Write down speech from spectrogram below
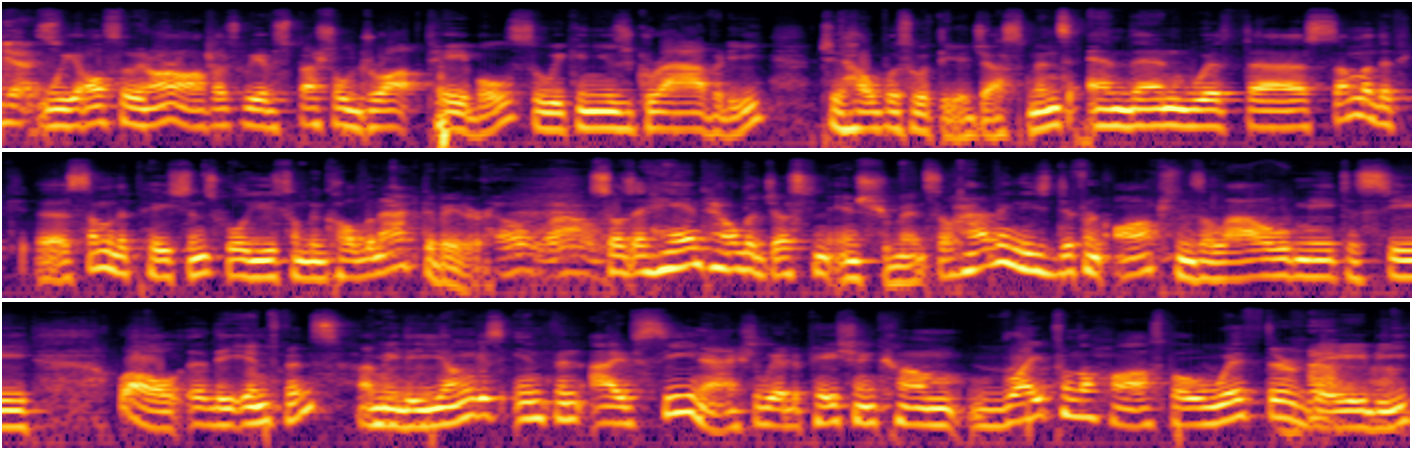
Yes. We also, in our office, we have special drop tables, so we can use gravity to help us with the adjustments. And then with uh, some of the uh, some of the patients, we'll use something called an activator. Oh wow. So it's a handheld adjusting instrument. So having these different options allow me to see well, the infants. I mean, the mm-hmm. youngest infant I've seen actually. We had a patient come right from the hospital with their baby.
